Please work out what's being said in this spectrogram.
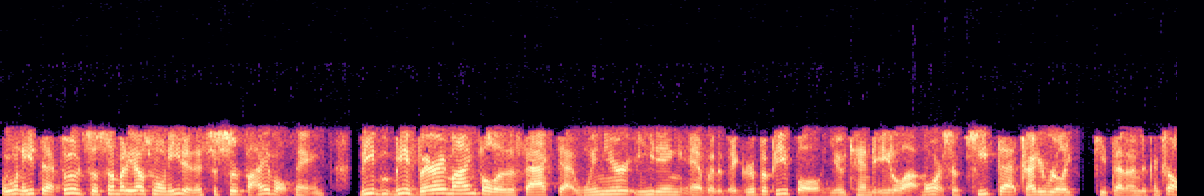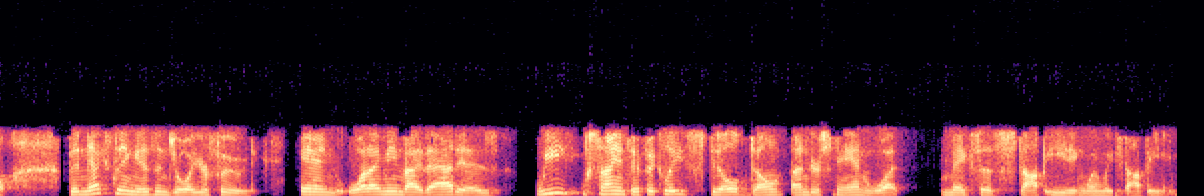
we want to eat that food so somebody else won't eat it. It's a survival thing. Be be very mindful of the fact that when you're eating with a big group of people, you tend to eat a lot more. So keep that. Try to really keep that under control. The next thing is enjoy your food. And what I mean by that is we scientifically still don't understand what makes us stop eating when we stop eating.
